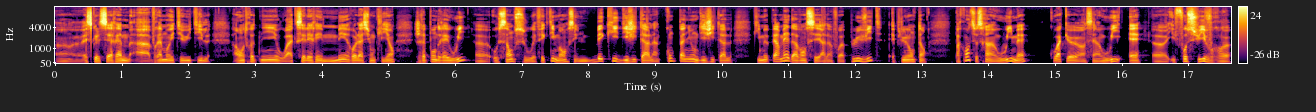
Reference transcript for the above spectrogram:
Hein. Est-ce que le CRM a vraiment été utile à entretenir ou à accélérer mes relations clients? Je répondrais oui, euh, au sens où, effectivement, c'est une béquille digitale, un compagnon digital qui me permet d'avancer à la fois plus vite et plus longtemps. Par contre, ce sera un oui, mais quoique hein, c'est un oui et euh, il faut suivre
